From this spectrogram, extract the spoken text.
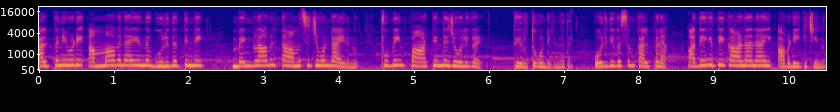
കൽപ്പനയുടെ അമ്മാവനായിരുന്ന ഗുരുദത്തിന്റെ ബംഗ്ലാവിൽ താമസിച്ചുകൊണ്ടായിരുന്നു ഫുബീൻ പാട്ടിന്റെ ജോലികൾ തീർത്തുകൊണ്ടിരുന്നത്. ഒരു ദിവസം കൽപ്പന അദ്ദേഹത്തെ കാണാനായി അവിടേക്ക് ചെന്നു.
